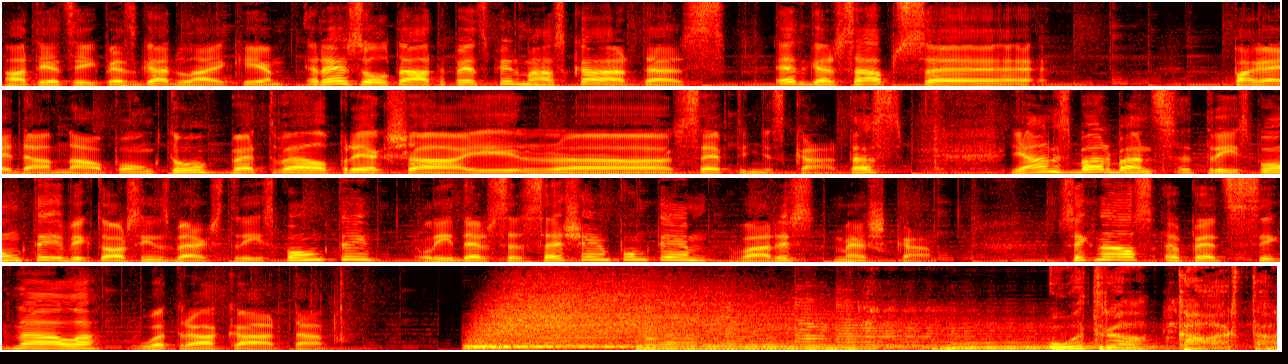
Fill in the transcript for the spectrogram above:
Attiecīgi pēc gadu laikiem. Rezultāti pēc pirmās kārtas. Edgars Apse pagaidām nav punktu, bet vēl priekšā ir uh, septiņas kārtas. Jānis Barbans 3 punkti, Viktors Insbergs 3 punkti, līderis ar 6 punktiem Varis Meškā. Signāls pēc signāla otrā kārta. Otra kārta.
